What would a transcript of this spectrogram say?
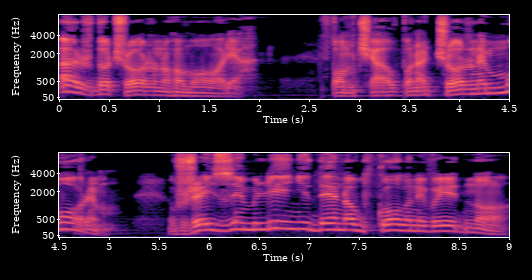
аж до Чорного моря, помчав понад Чорним морем, вже й землі ніде навколо не видно,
